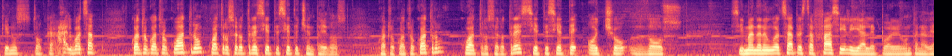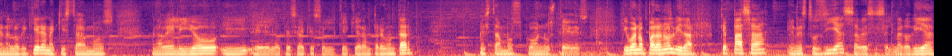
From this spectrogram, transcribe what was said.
qué nos toca. Ah, el WhatsApp 444-403-7782. 444-403-7782. Si mandan un WhatsApp está fácil y ya le preguntan a Diana lo que quieran. Aquí estamos Anabel y yo y eh, lo que sea que, que quieran preguntar. Estamos con ustedes. Y bueno, para no olvidar, ¿qué pasa en estos días? A veces el mero día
